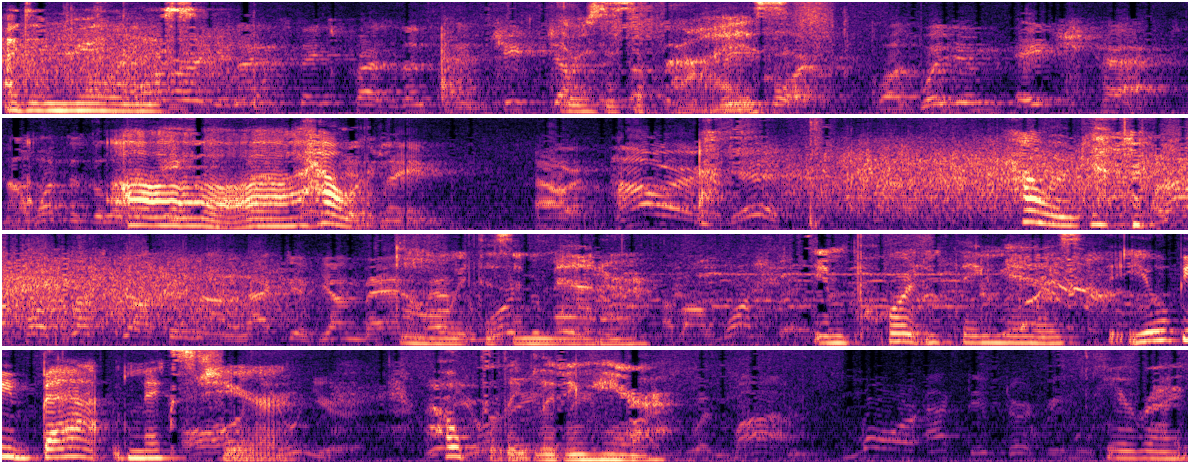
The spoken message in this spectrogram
I didn't realize. United States President and Chief It was a Justice of the Supreme surprise. Court was William H. Taft. Now, what does the letter Uh, H stand Howard. name? Howard. Howard, yes. Howard. Now, folks, let's drop in on an active young man who Oh, it doesn't matter. prove about wash day. The important thing is that you'll be back next year. Hopefully living here. You're right.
